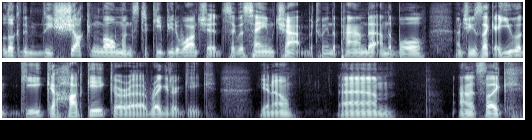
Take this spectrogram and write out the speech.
look at the, these shocking moments to keep you to watch it. It's like the same chat between the panda and the bull, and she's like, "Are you a geek, a hot geek, or a regular geek?" You know, um, and it's like,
